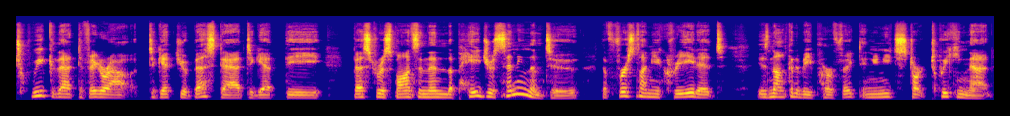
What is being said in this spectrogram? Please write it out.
tweak that to figure out to get your best ad to get the best response and then the page you're sending them to the first time you create it is not going to be perfect and you need to start tweaking that.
